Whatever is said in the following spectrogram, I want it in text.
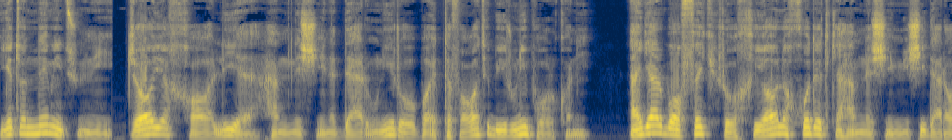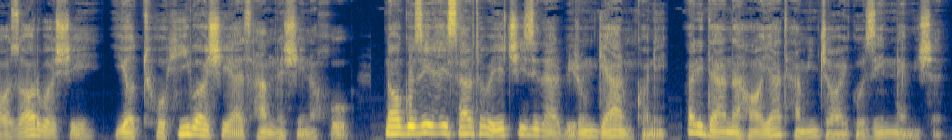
میگه تو نمی‌تونی جای خالی همنشین درونی رو با اتفاقات بیرونی پر کنی. اگر با فکر و خیال خودت که همنشین میشی در آزار باشی یا توهی باشی از همنشین خوب ناگزیر هی سرتو به یه چیزی در بیرون گرم کنی ولی در نهایت همین جایگزین نمیشه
